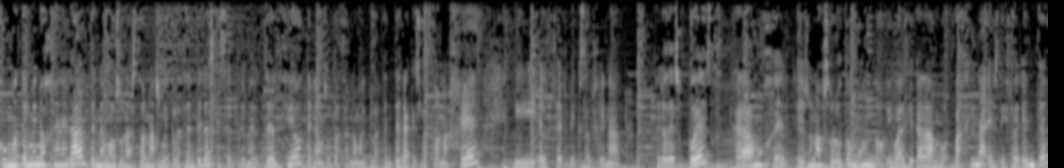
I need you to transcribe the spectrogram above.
Como término general tenemos unas zonas muy placenteras que es el primer tercio, tenemos otra zona muy placentera que es la zona G y el cervix al final. Pero después cada mujer es un absoluto mundo, igual que cada vagina es diferente,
